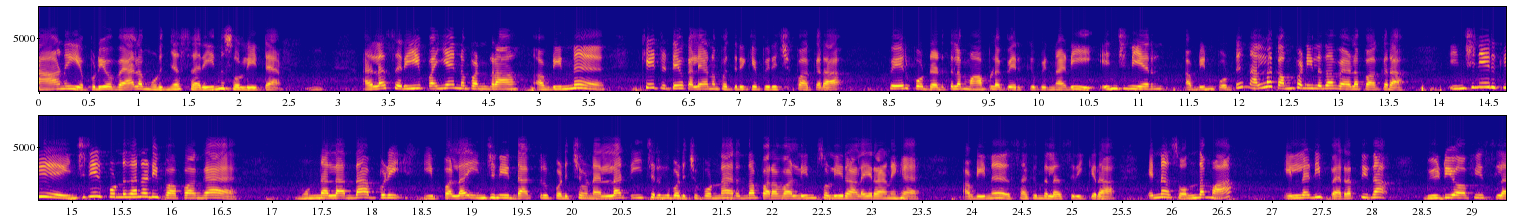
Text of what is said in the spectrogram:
நானும் எப்படியோ வேலை முடிஞ்சால் சரின்னு சொல்லிட்டேன். அதெல்லாம் சரி பையன் என்ன பண்ணுறான் அப்படின்னு கேட்டுட்டே கல்யாண பத்திரிக்கை பிரித்து பார்க்குறா. பேர் போட்ட இடத்துல மாப்பிள்ளை பேருக்கு பின்னாடி இன்ஜினியர் அப்படின்னு போட்டு நல்ல கம்பெனியில் தான் வேலை பார்க்குறா. இன்ஜினியருக்கு இன்ஜினியர் பொண்ணு தானடி பார்ப்பாங்க. முன்னெல்லாம் தான் அப்படி. இப்போல்லாம் இன்ஜினியர் டாக்டர் படித்தவன் எல்லாம் டீச்சருக்கு படித்த பொண்ணாக இருந்தால் பரவாயில்லைன்னு சொல்லிடு அலையிறானுங்க அப்படின்னு சகுந்தலா சிரிக்கிறா. என்ன சொந்தமா? இல்லடி பெரத்தி தான். வீடியோ ஆஃபீஸில்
